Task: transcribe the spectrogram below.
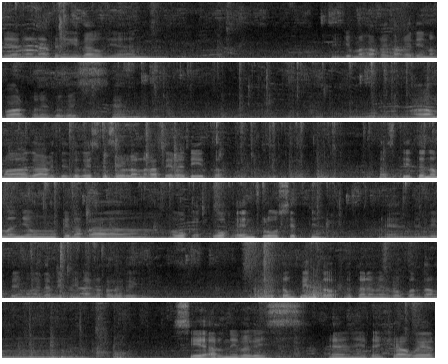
Hindihan lang natin ang ilaw. Yan. Medyo malaki-laki din ang kwarto nito guys. Yan. Hmm, Walang mga gamit dito guys kasi walang nakatira dito. Tapos dito naman yung pinaka walk- walk-in closet niya. Ayan, yan dito yung mga damit nila nakalagay. So, itong pinto, ito naman papuntang CR nila guys. Ayan, ito yung shower.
